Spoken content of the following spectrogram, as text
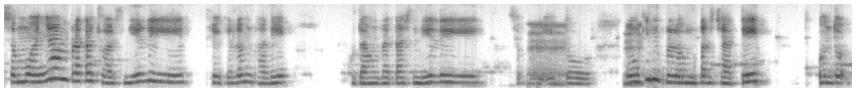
semuanya mereka jual sendiri, dikirim dari gudang mereka sendiri seperti hmm. itu. Hmm. Mungkin hmm. belum terjadi untuk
